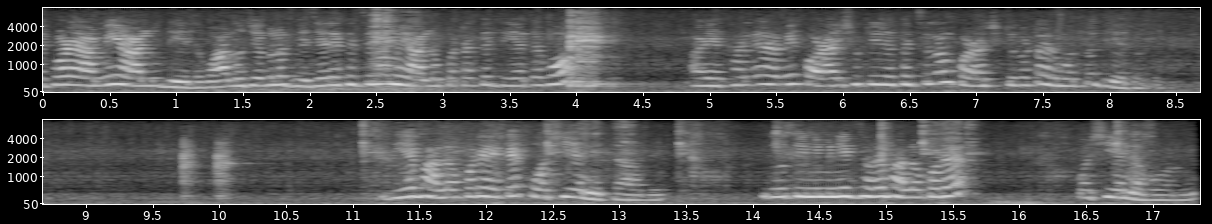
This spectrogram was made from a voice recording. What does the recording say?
এরপরে আমি আলু দিয়ে দেবো। আলু যেগুলো ভেজে রেখেছিলাম, এই আলু কটাকে দিয়ে দেবো। আর এখানে আমি কড়াইশুটি রেখেছিলাম, কড়াইশুটি কটা এর মধ্যে দিয়ে দেবো। দিয়ে ভালো করে একে কষিয়ে নিতে হবে। দু তিন মিনিট ধরে ভালো করে কষিয়ে নেব আমি।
